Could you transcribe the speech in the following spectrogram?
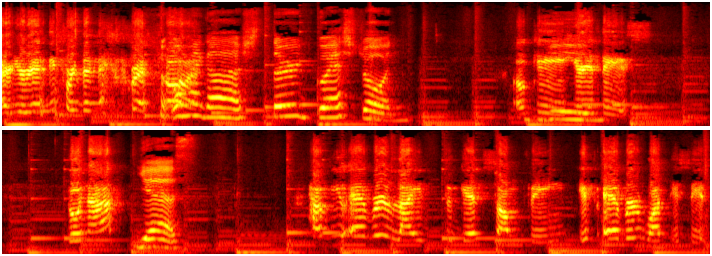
are you ready for the next question. Oh my gosh. Third question. Okay, Okay. here it is. Go na? Yes. Have you ever lied to get something? If ever, what is it?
